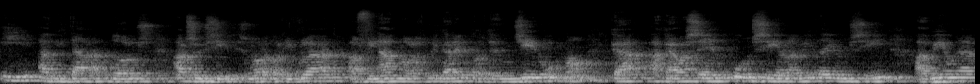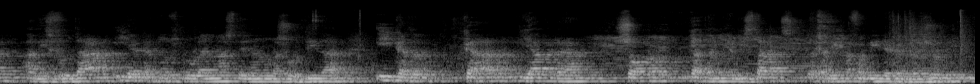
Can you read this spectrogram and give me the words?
i evitar doncs, els suïcidis. No? La pel·lícula, al final no l'explicarem, però té un giro no? que acaba sent un sí a la vida i un sí a viure, a disfrutar i a que tots els problemes tenen una sortida i que, que hi ha la gran sort de tenir amistats, de tenir la família que ens ajudi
